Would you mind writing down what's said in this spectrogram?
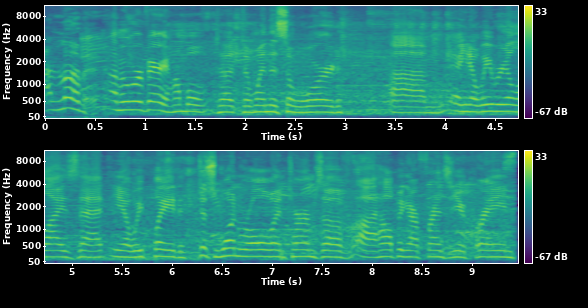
I love it. I mean, we're very humble to, to win this award. Um, you know, we realize that you know we played just one role in terms of uh, helping our friends in Ukraine.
